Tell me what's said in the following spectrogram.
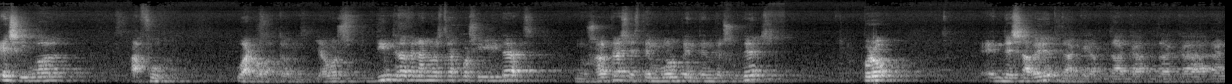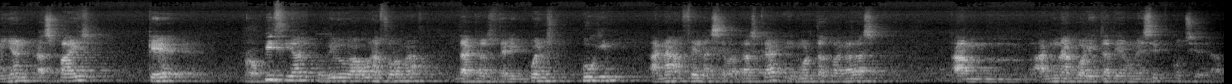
és igual a fur o a robatori. Llavors, dintre de les nostres possibilitats, nosaltres estem molt pendents dels hotels, però hem de saber de que, de que, de que hi ha espais que propicien, per dir-ho d'alguna forma, que els delinqüents puguin anar a fer la seva tasca i moltes vegades amb, amb una qualitat i amb un èxit considerable.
